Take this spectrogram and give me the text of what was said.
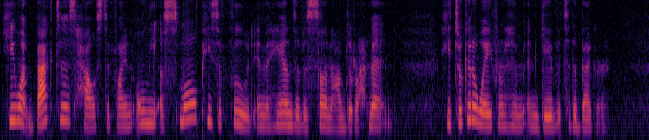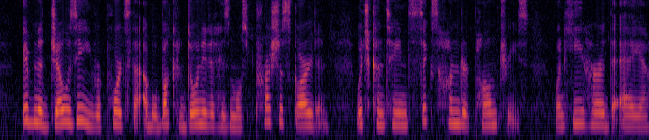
he went back to his house to find only a small piece of food in the hands of his son Abdurrahman. He took it away from him and gave it to the beggar. Ibn Jawzi reports that Abu Bakr donated his most precious garden, which contained 600 palm trees, when he heard the ayah,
